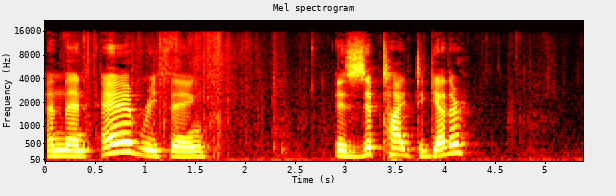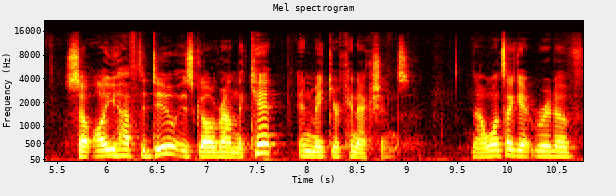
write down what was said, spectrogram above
and then everything is zip tied together so all you have to do is go around the kit and make your connections. Now once I get rid of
